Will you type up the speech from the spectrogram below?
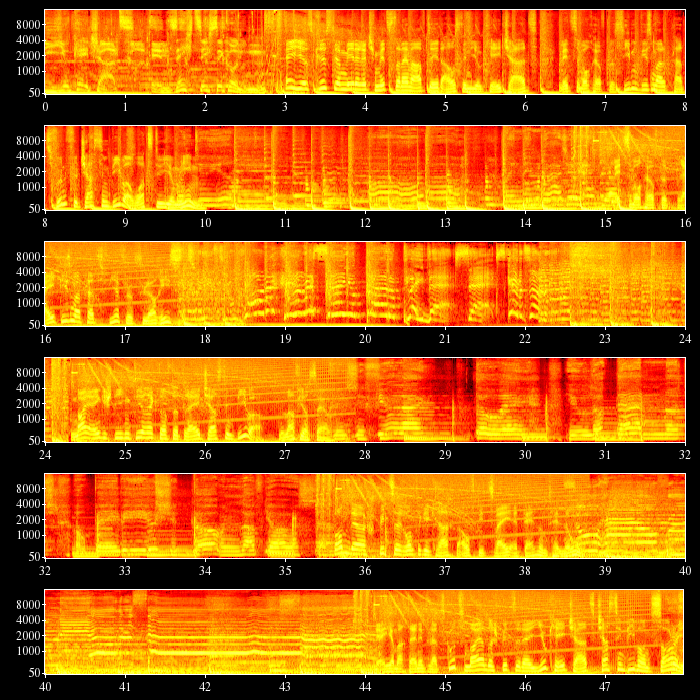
Die UK-Charts in 60 Sekunden. Hey, hier ist Christian Mederitsch mit deinem Update aus den UK-Charts. Letzte Woche auf der 7, diesmal Platz 5 für Justin Bieber. What do you mean? Letzte Woche auf der 3, diesmal Platz 4 für Florist. Neu eingestiegen direkt auf der 3 Justin Bieber. Love Yourself. The way you look that much, oh baby, you should go and love yourself. Von der Spitze runtergekracht auf die 2 Adele und Hello. Der hier macht einen Platz gut. Neu an der Spitze der UK-Charts Justin Bieber und Sorry.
